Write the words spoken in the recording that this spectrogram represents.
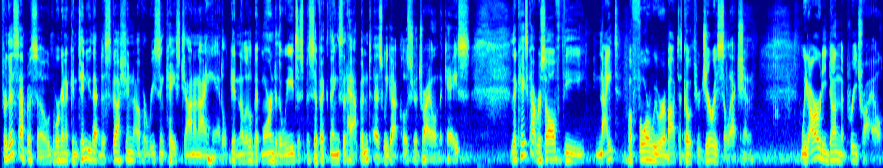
For this episode, we're going to continue that discussion of a recent case John and I handled, getting a little bit more into the weeds of specific things that happened as we got closer to trial in the case. The case got resolved the night before we were about to go through jury selection. We'd already done the pretrial,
